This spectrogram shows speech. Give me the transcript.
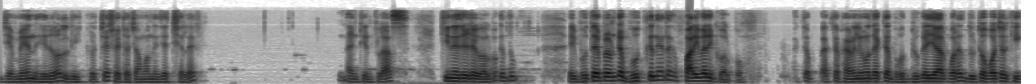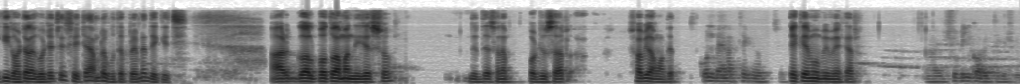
যে মেন হিরো লিড করছে, সেটা হচ্ছে আমার নিজের ছেলে। নাইনটিন প্লাস টিনেজের গল্প কিন্তু এই ভূতের প্রেমটা ভূতকে নিয়ে একটা পারিবারিক গল্প। একটা একটা ফ্যামিলির মধ্যে একটা ভূত ঢুকে যাওয়ার পরে দুটো বছর কি কি ঘটনা ঘটেছে সেটা আমরা ভূতের প্রেমে দেখেছি। আর গল্প তো আমার নিজস্ব নির্দেশনা প্রডিউসার সবই আমাদের। কোন ব্যানার থেকে হচ্ছে? একে মুভি মেকার শুটিং কবে থেকে শুরু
